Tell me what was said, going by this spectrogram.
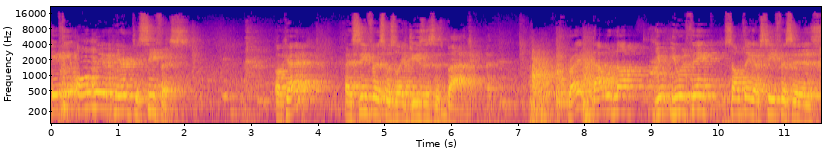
if he only appeared to Cephas, okay? And Cephas was like, Jesus is back. Right? That would not, you, you would think something of Cephas is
